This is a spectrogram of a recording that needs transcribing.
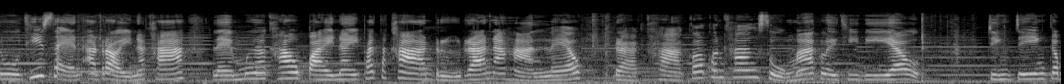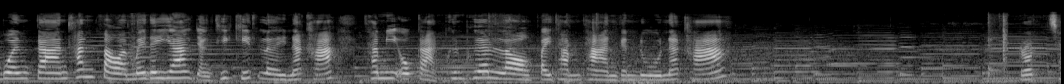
นูที่แสนอร่อยนะคะ และเมื่อเข้าไปในพัตคารหรือร้านอาหารแล้ว ราคาก็ค่อนข้างสูงมากเลยทีเดียว จริงๆ กระบวนการขั้นตอนไม่ได้ยากอย่างที่คิดเลยนะคะ ถ้ามีโอกาสเพื่อนๆลองไปทำทานกันดูนะคะรสช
